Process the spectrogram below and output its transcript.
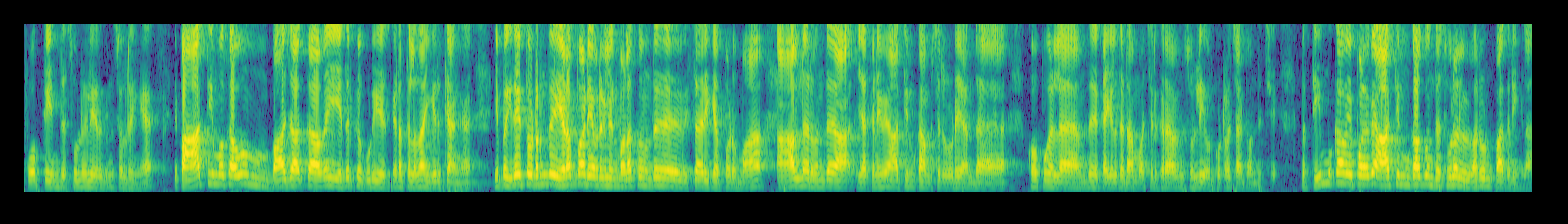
போக்கு இந்த சூழ்நிலை இருக்குன்னு சொல்கிறீங்க இப்போ அதிமுகவும் பாஜகவை எதிர்க்கக்கூடிய இடத்துல தான் இருக்காங்க. இப்போ இதைத் தொடர்ந்து எடப்பாடி அவர்களின் வழக்கு வந்து விசாரிக்கப்படுமா? ஆளுநர் வந்து ஏற்கனவே அதிமுக அமைச்சர்களுடைய அந்த கோப்புகளை வந்து கையெழுத்திடாமல் வச்சிருக்கிறாருன்னு சொல்லி ஒரு குற்றச்சாட்டு வந்துச்சு. இப்போ திமுகவை போலவே அதிமுகவுக்கும் இந்த சூழல் வரும்னு பார்க்குறீங்களா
